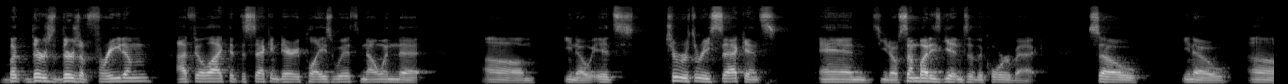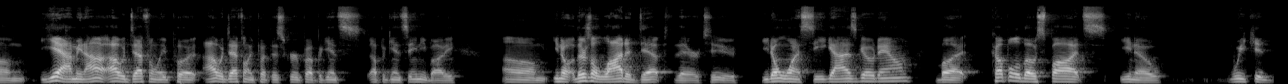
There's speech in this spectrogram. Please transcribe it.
but there's there's a freedom I feel like that the secondary plays with, knowing that, um, you know, it's two or three seconds, and you know somebody's getting to the quarterback. So, you know, um, yeah, I mean, I, I, would definitely put I would definitely put this group up against up against anybody. Um, you know, there's a lot of depth there too. You don't want to see guys go down, but a couple of those spots, you know, we could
